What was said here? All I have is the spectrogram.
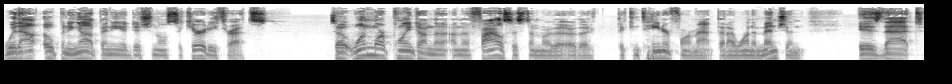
without opening up any additional security threats. So one more point on the on the file system or the or the, the container format that I want to mention is that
